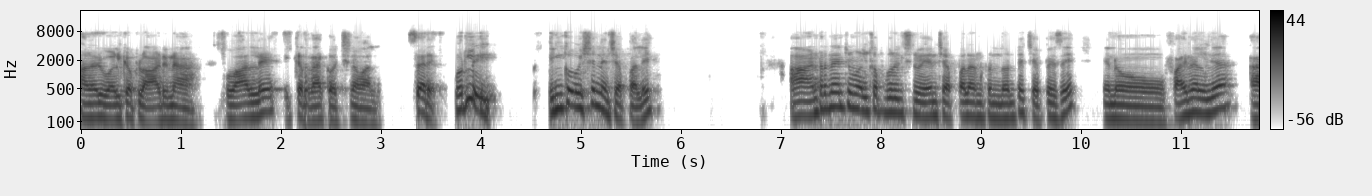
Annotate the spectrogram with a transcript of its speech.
ఆల్రెడీ వరల్డ్ కప్లో ఆడిన వాళ్ళే ఇక్కడ దాకా వచ్చిన వాళ్ళు. సరే మురళి ఇంకో విషయం నేను చెప్పాలి. ఆ అండర్ నైన్టీన్ వరల్డ్ కప్ గురించి నువ్వు ఏం చెప్పాలనుకుందంటే చెప్పేసి నేను ఫైనల్గా ఆ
